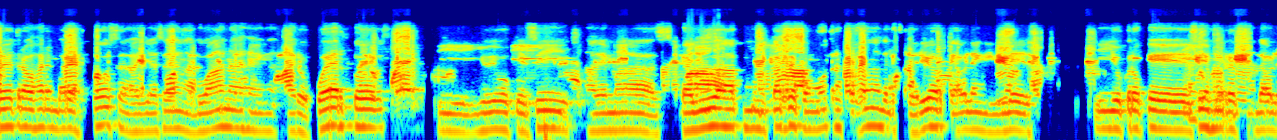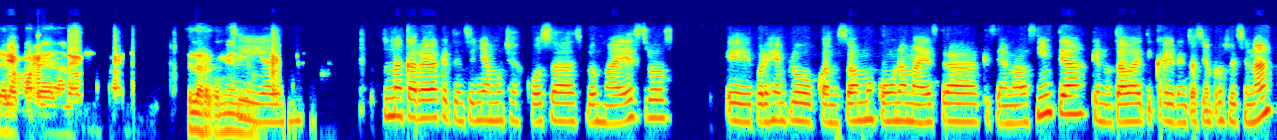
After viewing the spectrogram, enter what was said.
Puede trabajar en varias cosas, ya sea en aduanas, en aeropuertos, y yo digo que sí, además que ayuda a comunicarse con otras personas del exterior que hablen inglés. Y yo creo que sí es muy recomendable la carrera. Se la recomiendo. Sí, además es una carrera que te enseña muchas cosas. Los maestros eh, por ejemplo, cuando estábamos con una maestra que se llamaba Cintia, que nos daba ética y orientación profesional,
